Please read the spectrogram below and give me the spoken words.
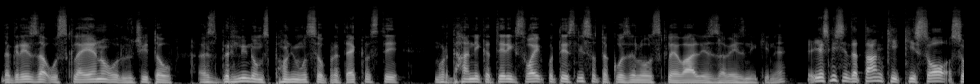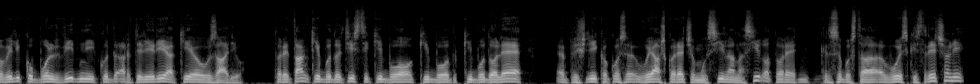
da gre za usklajeno odločitev eh, z Berlinom? Spomnimo se v preteklosti, morda nekaterih svojih potez niso tako zelo usklajevali z zavezniki. Ne? Jaz mislim, da tanki, ki so, so veliko bolj vidni kot artilerija, ki je v zadju. Torej, tanki bodo tisti, ki, bo, ki, bo, ki bodo le eh, prišli, kako se vojaško rečemo, sila na silo, torej, mhm. -huh. ker se bosta vojski srečali.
